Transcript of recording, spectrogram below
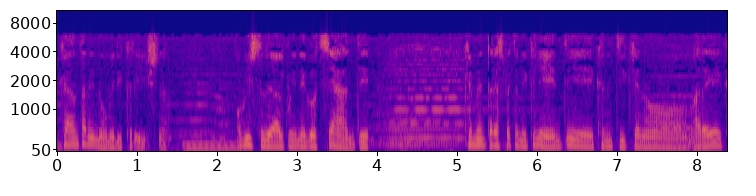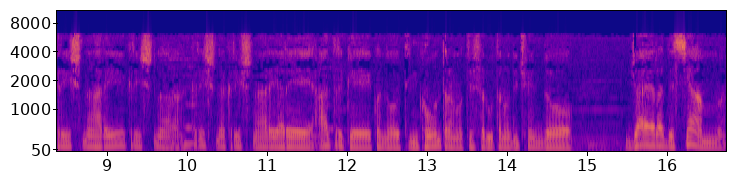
cantano i nomi di Krishna. Ho visto alcuni negozianti che mentre aspettano i clienti canticchiano Hare Krishna, Hare Krishna, Krishna Krishna, Hare Hare, altri che quando ti incontrano ti salutano dicendo Jai Radhe Syam,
